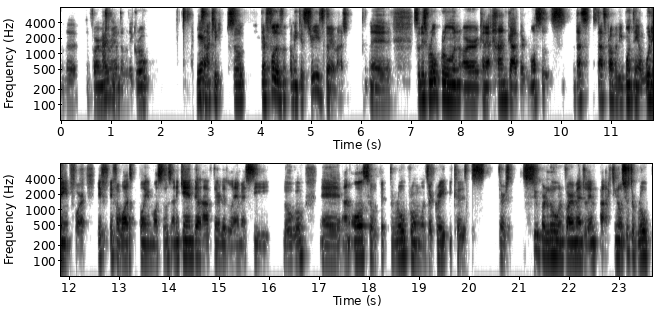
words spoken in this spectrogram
on the environment around them and they grow. Yeah. Exactly. So they're full of omega 3s, I imagine. Uh, so this rope grown or kind of hand gathered mussels, that's that's probably one thing I would aim for if, if I was buying mussels. And again, they'll have their little MSC logo. Uh, and also the, the rope grown ones are great because there's super low environmental impact. You know, it's just a rope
